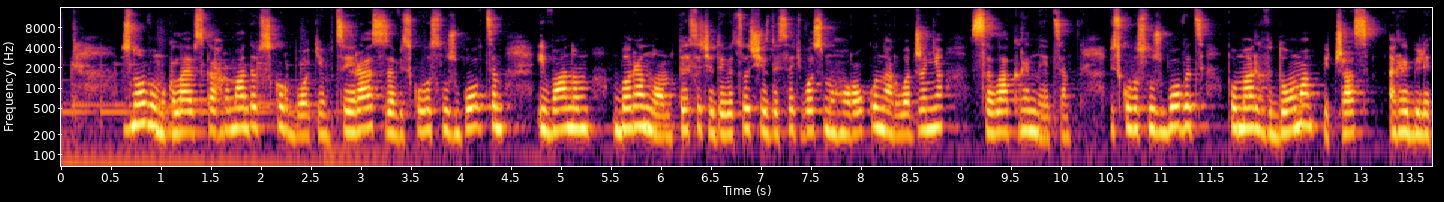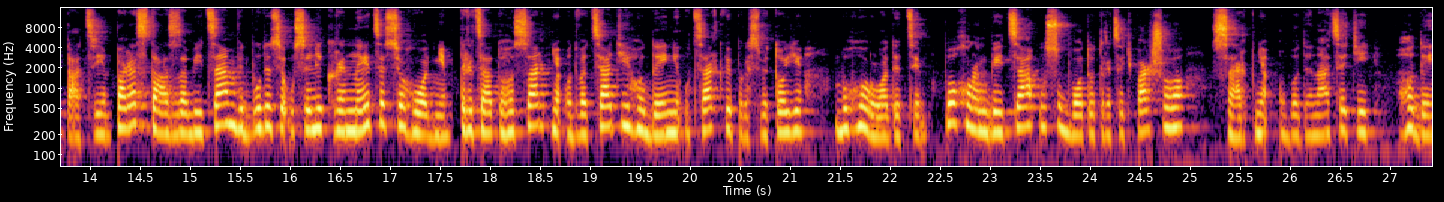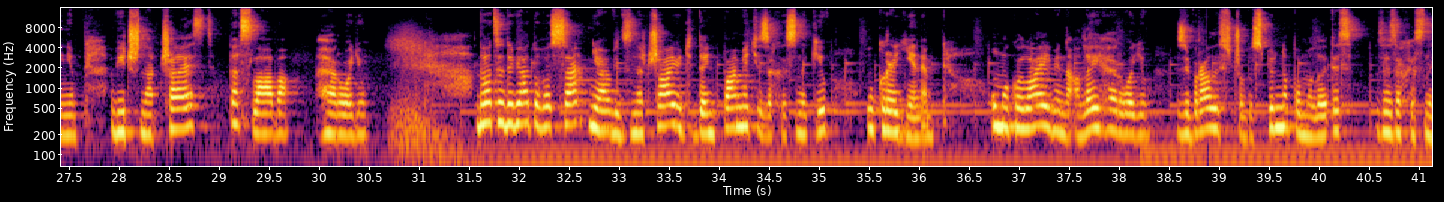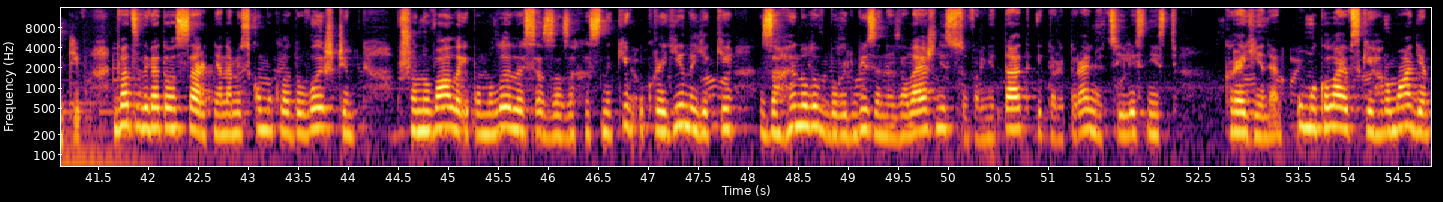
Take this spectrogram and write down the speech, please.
Знову Миколаївська громада в Скорботі. В цей раз за військовослужбовцем Іваном Бараном 1968 року народження села Криниця. Військовослужбовець помер вдома під час реабілітації. Парастаз за бійцем відбудеться у селі Криниця сьогодні, 30 серпня о 20-й годині у церкві Пресвятої Богородиці. Похорон бійця у суботу, 31 серпня об 11-й годині. Вічна честь та слава герою. 29 серпня відзначають День пам'яті захисників України. У Миколаєві на Алеї Героїв зібрались, щоб спільно помолитись за захисників. 29 серпня на міському кладовищі вшанували і помолилися за захисників України, які загинули в боротьбі за незалежність, суверенітет і територіальну цілісність країни. У Миколаївській громаді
